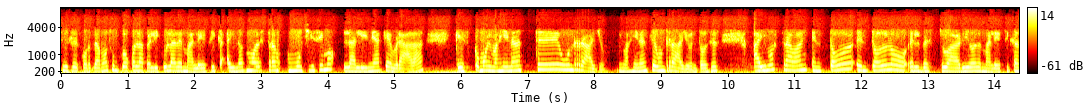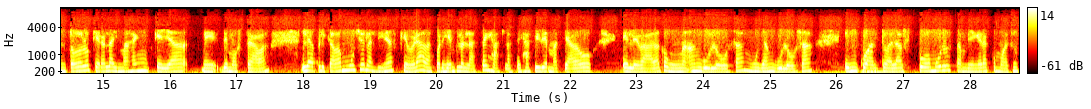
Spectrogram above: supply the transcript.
si recordamos un poco la película de Maléfica, ahí nos muestran muchísimo la línea quebrada, que es como imagínate un rayo, imagínense un rayo. Entonces, ahí mostraban en todo en todo lo el vestuario de Maléfica, en todo lo que era la imagen que ella me demostraba, le aplicaban mucho las líneas quebradas, por ejemplo, en las cejas, las cejas así demasiado elevada, con una angulosa, muy angulosa. En cuanto a los pómulos, también era como esos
